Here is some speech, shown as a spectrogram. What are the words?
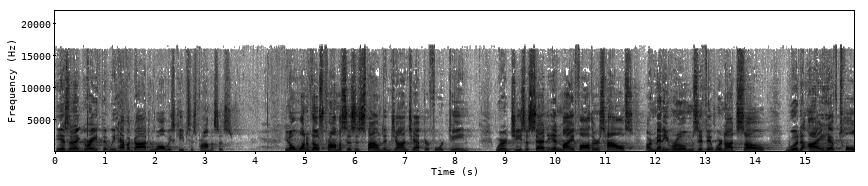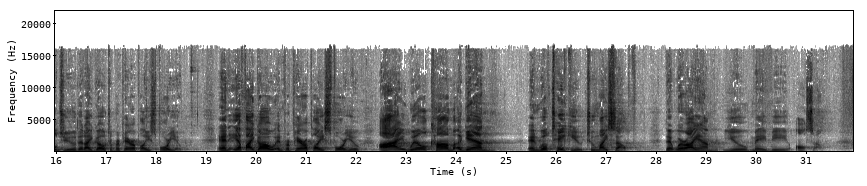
Isn't it great that we have a God who always keeps his promises? You know, one of those promises is found in John chapter 14, where Jesus said, In my Father's house are many rooms. If it were not so, would I have told you that I go to prepare a place for you? And if I go and prepare a place for you, I will come again and will take you to myself, that where I am, you may be also.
